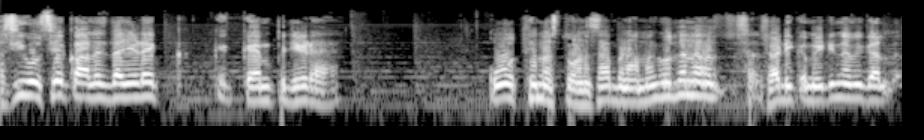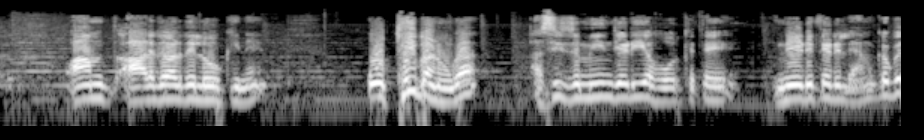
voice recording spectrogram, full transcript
ਅਸੀਂ ਉਸੇ ਕਾਲਜ ਦਾ ਜਿਹੜਾ ਇੱਕ ਕੈਂਪ ਜਿਹੜਾ ਹੈ, ਉਹ ਉੱਥੇ ਮਸਤੂਆਣਾ ਸਾਹਿਬ ਬਣਾਵਾਂਗੇ। ਉਹਦੇ ਨਾਲ ਸਾਡੀ ਕਮੇਟੀ ਨਾਲ ਵੀ ਗੱਲ, ਆਮ ਆਲੇ ਦੁਆਲੇ ਦੇ ਲੋਕ ਹੀ ਨੇ। ਉੱਥੇ ਹੀ ਬਣੂਗਾ। ਅਸੀਂ ਜ਼ਮੀਨ ਜਿਹੜੀ ਆ ਹੋਰ ਕਿਤੇ ਨੇੜੇ ਤੇੜੇ ਲੈਵਾਂ ਕਿਉਂਕਿ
